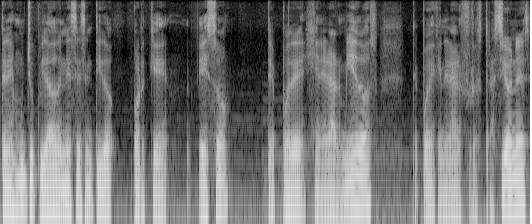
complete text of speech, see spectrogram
tenés mucho cuidado en ese sentido porque eso te puede generar miedos, te puede generar frustraciones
